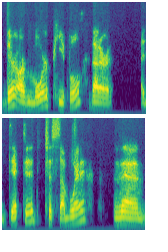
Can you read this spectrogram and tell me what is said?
there are more people that are addicted to Subway than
